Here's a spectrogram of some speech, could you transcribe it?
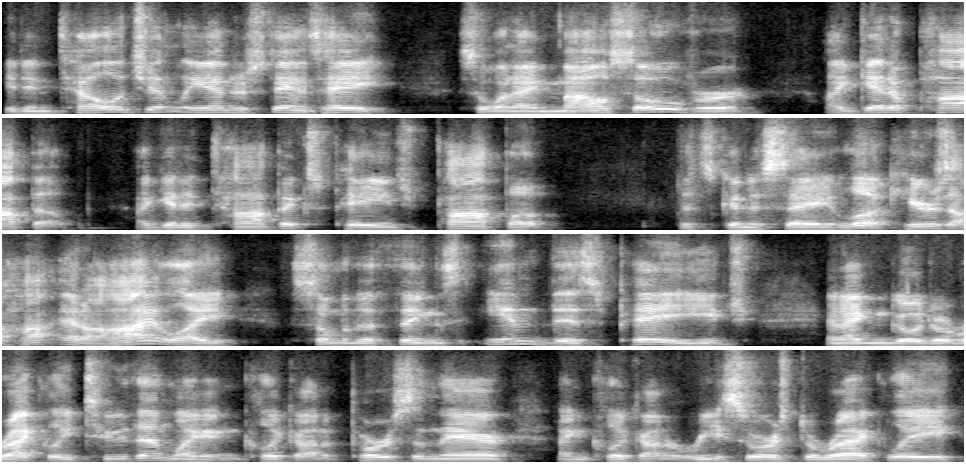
It intelligently understands, hey, so when I mouse over, I get a pop-up. I get a topics page pop-up that's going to say, look, here's a at a highlight some of the things in this page, and I can go directly to them. Like I can click on a person there. I can click on a resource directly.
